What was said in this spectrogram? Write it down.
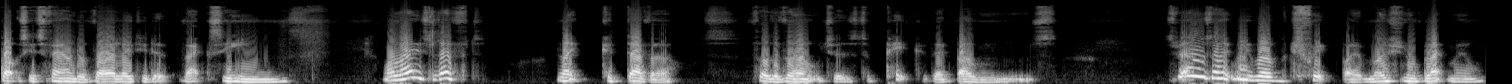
Boxes found of violated vaccines. While those left like cadavers for the vultures to pick their bones. Smells like we were tricked by emotional blackmail.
